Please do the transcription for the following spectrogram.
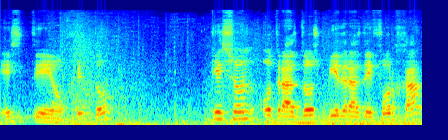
este objeto, que son otras dos piedras de forja.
